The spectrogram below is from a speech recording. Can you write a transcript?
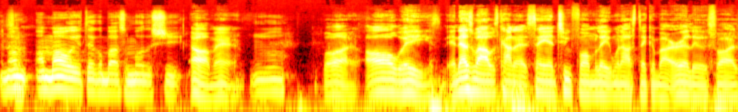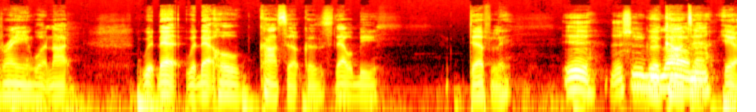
And I'm I'm always thinking about some other shit. Oh man, Mm. boy, always, and that's why I was kind of saying to formulate when I was thinking about earlier as far as rain and whatnot, with that with that whole concept, because that would be definitely Yeah, that should be good loud content. now. Yeah,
